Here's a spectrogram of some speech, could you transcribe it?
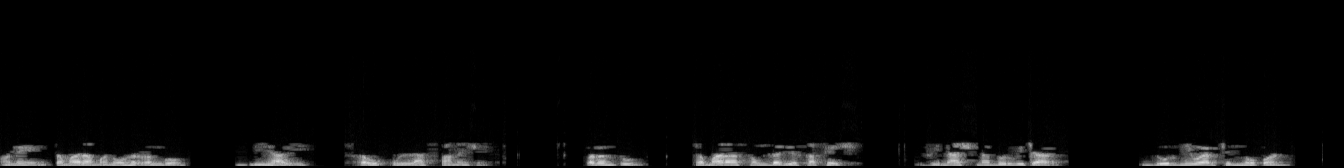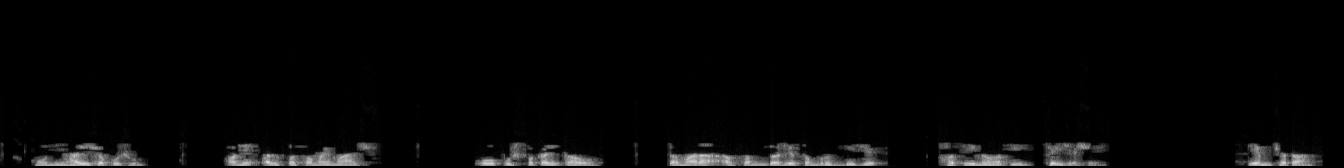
અને તમારા મનોહર રંગો નિહાળી સૌ ઉલ્લાસ પામે છે. પરંતુ તમારા સૌંદર્ય સાથે જ વિનાશના દુર્વિચાર, દુર્નિવાર ચિહ્નો પણ હું નિહાળી શકું છું અને અલ્પ સમયમાં જ ઓ પુષ્પકલિકાઓ તમારા આ સૌંદર્ય સમૃદ્ધિ જે હતી ન હતી, થઈ જશે. તેમ છતાં,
